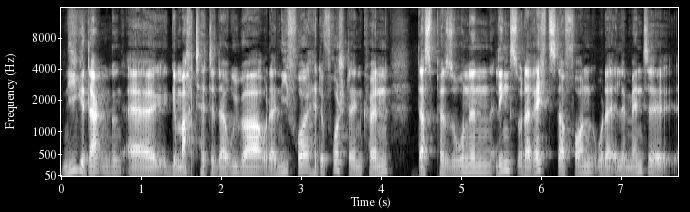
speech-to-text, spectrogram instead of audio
nie Gedanken äh, gemacht hätte darüber oder nie vor, hätte vorstellen können, dass Personen links oder rechts davon oder Elemente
